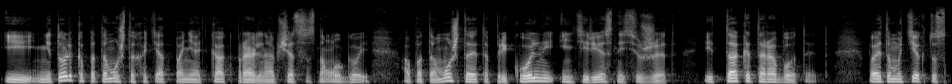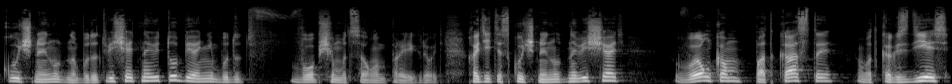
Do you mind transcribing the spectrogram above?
И не только потому, что хотят понять, как правильно общаться с налоговой, а потому что это прикольный, интересный сюжет. И так это работает. Поэтому те, кто скучно и нудно будут вещать на Ютубе, они будут в общем и целом проигрывать. Хотите скучно и нудно вещать? Welcome, подкасты, вот как здесь,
